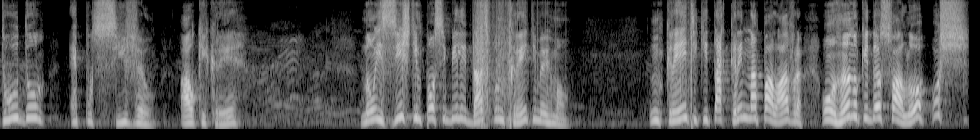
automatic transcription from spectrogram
tudo é possível ao que crê. Não existe impossibilidades para um crente, meu irmão. Um crente que está crendo na palavra, honrando o que Deus falou, oxe,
